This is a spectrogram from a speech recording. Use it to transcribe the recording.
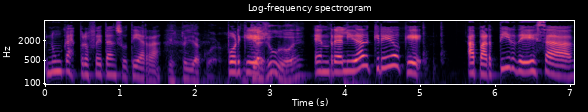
nunca es profeta en su tierra. Estoy de acuerdo. Porque te ayudo, ¿eh? En realidad creo que a partir de esa,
